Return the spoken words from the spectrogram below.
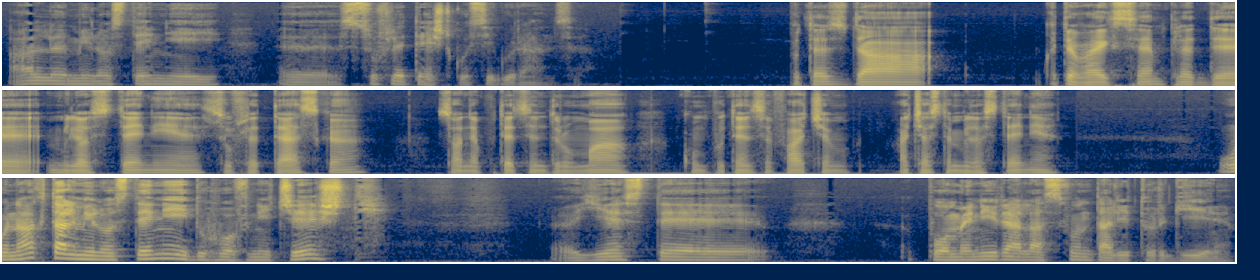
al milosteniei uh, sufletești cu siguranță. Puteți da câteva exemple de milostenie sufletească sau ne puteți îndruma cum putem să facem această milostenie? Un act al milosteniei duhovnicești este pomenirea la Sfânta Liturghie.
